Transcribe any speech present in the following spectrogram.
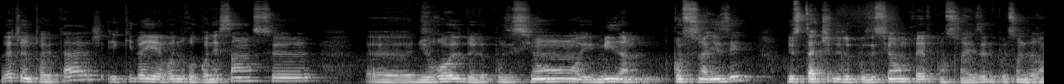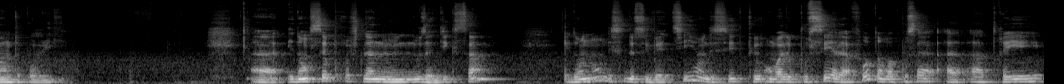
doit être un toilettage et qu'il doit y avoir une reconnaissance euh, du rôle de l'opposition et mise en, constitutionnaliser le statut de l'opposition, bref, constitutionnaliser une position de rente pour lui. et donc ces proches-là nous, nous indiquent ça. Et donc, nous, on décide de subvertir, on décide qu'on va le pousser à la faute, on va pousser à, créer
